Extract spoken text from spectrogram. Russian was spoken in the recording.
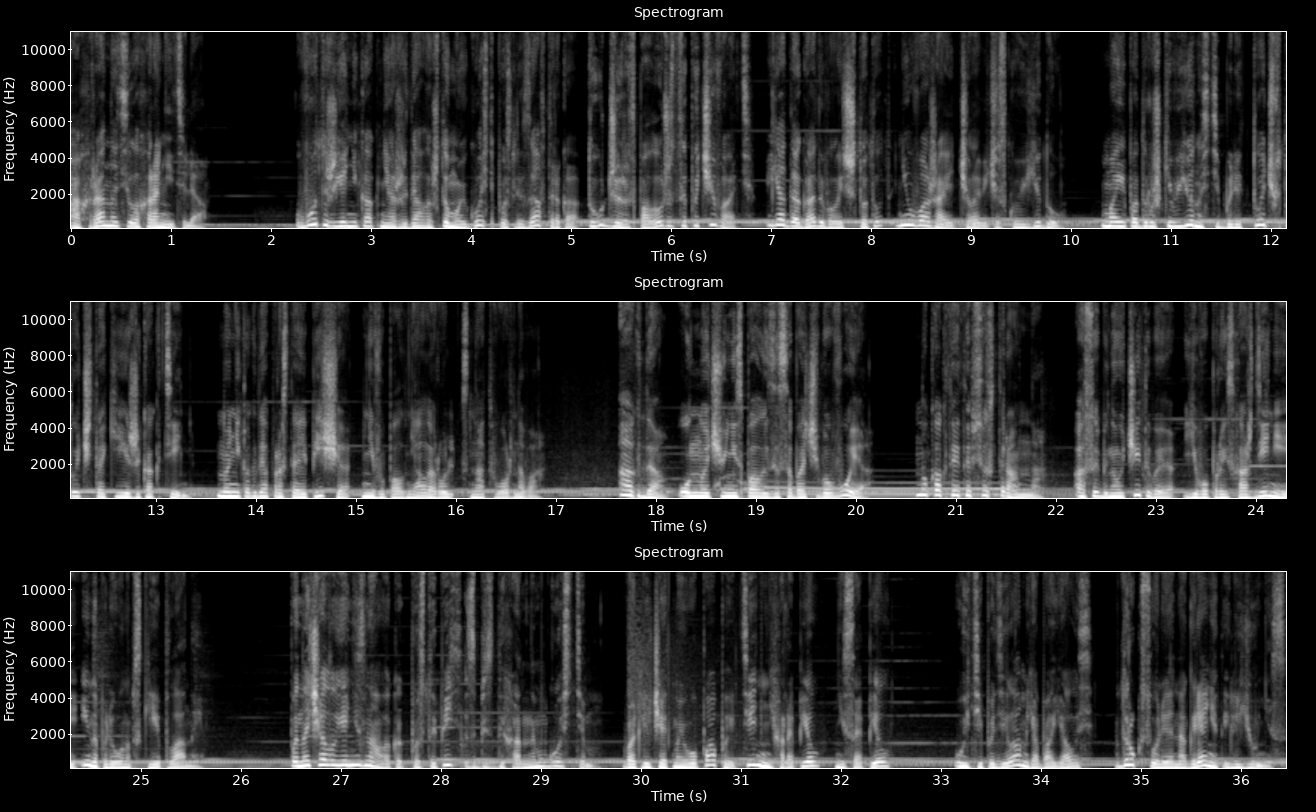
Охрана телохранителя. Вот уж я никак не ожидала, что мой гость после завтрака тут же расположится почевать. Я догадывалась, что тот не уважает человеческую еду. Мои подружки в юности были точь-в-точь точь такие же, как тень, но никогда простая пища не выполняла роль снотворного. Ах да, он ночью не спал из-за собачьего воя, но как-то это все странно, особенно учитывая его происхождение и наполеоновские планы. Поначалу я не знала, как поступить с бездыханным гостем. В отличие от моего папы, тень не храпел, не сопел. Уйти по делам я боялась. Вдруг Солия нагрянет или Юнис.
